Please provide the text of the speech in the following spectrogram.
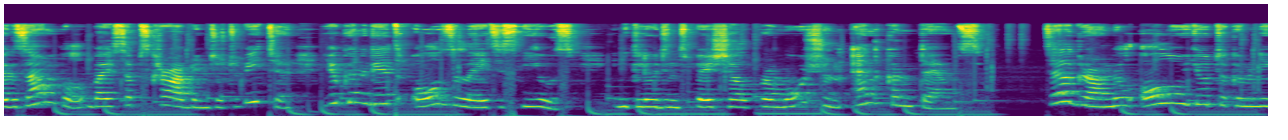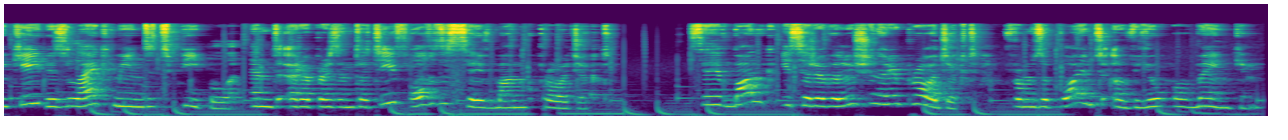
for example, by subscribing to Twitter, you can get all the latest news, including special promotion and contents. Telegram will allow you to communicate with like-minded people and a representative of the SafeBank project. SafeBank is a revolutionary project from the point of view of banking,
